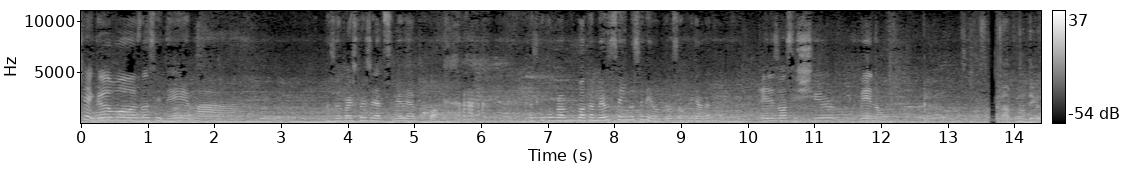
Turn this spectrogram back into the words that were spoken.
Chegamos no cinema. Nossa, a parte preferida do cinema é a pipoca. Acho que eu comprar uma pipoca mesmo sem ir no cinema, porque eu sou obrigada. Eles vão assistir Venom. Guardanapo com manteiga,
